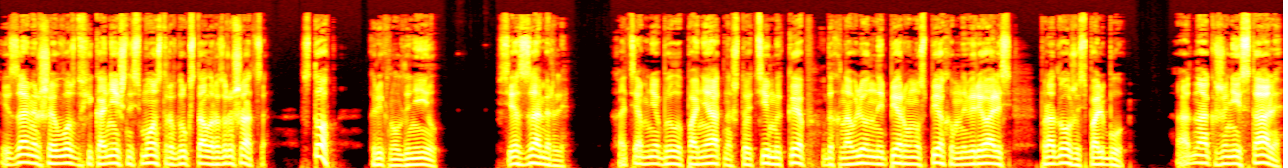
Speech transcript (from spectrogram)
и замершая в воздухе конечность монстра вдруг стала разрушаться. «Стоп!» — крикнул Даниил. Все замерли. Хотя мне было понятно, что Тим и Кэп, вдохновленные первым успехом, намеревались продолжить пальбу. Однако же не стали.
